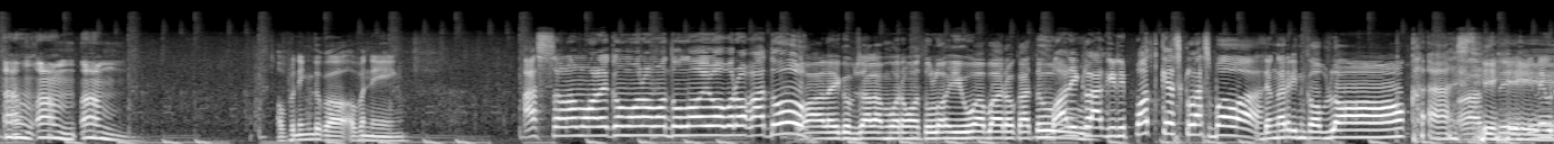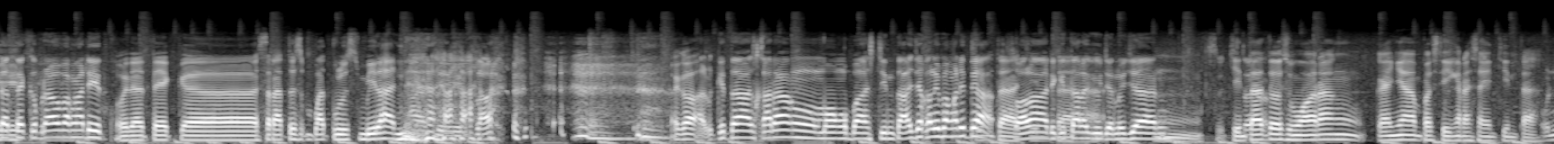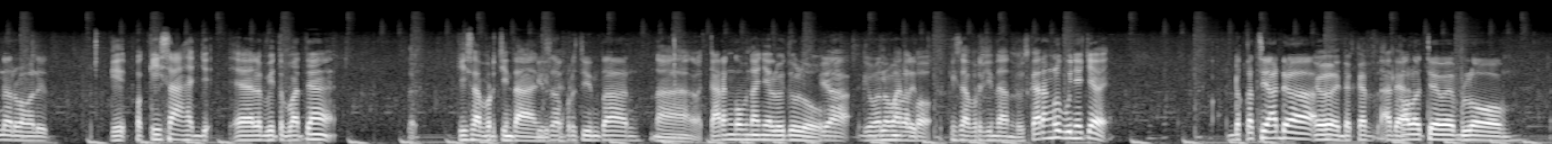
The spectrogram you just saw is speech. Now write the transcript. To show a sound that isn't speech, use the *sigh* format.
Um, um, um. Opening tuh kok, opening. Assalamualaikum warahmatullahi wabarakatuh. Waalaikumsalam warahmatullahi wabarakatuh. Balik lagi di podcast kelas bawah. Dengerin goblok. Asik. Asik. Ini udah take ke berapa Bang Adit? Udah take ke 149. Asik. *laughs* Eko, kita sekarang mau ngebahas cinta aja kali Bang Adit ya. Cinta, Soalnya di cinta. kita lagi hujan-hujan. Hmm, cinta tuh semua orang kayaknya pasti ngerasain cinta. Benar Bang Adit. Ki- Kisah ya, lebih tepatnya kisah percintaan Kisah gitu. percintaan. Nah, sekarang gue mau nanya lu dulu. Ya, gimana, Adit? kok kisah percintaan lu? Sekarang lu punya cewek? Deket sih ada. Eh, dekat ada. Kalau cewek belum.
